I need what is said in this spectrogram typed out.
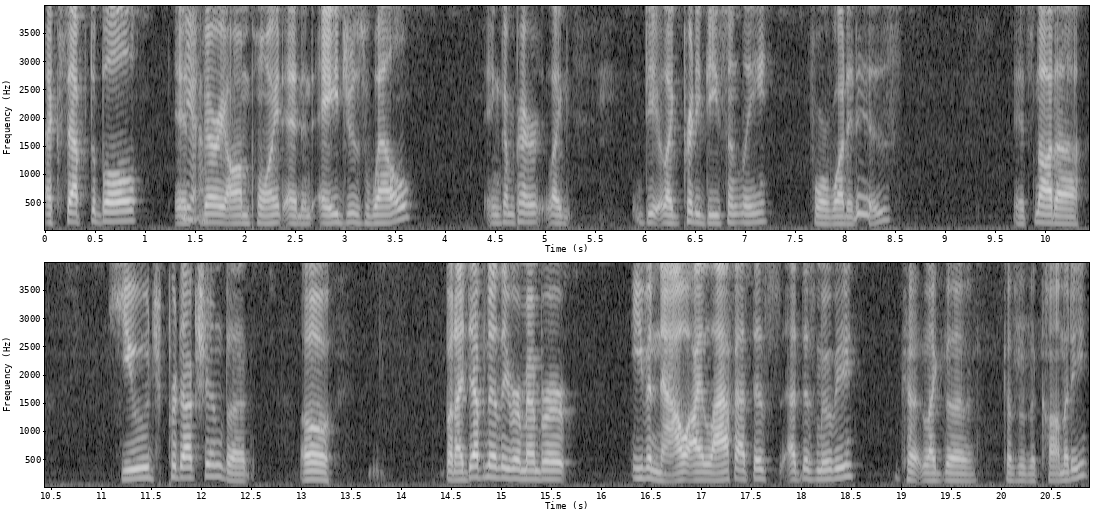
acceptable. It's Yeah. very on point and it ages well, in compare like, de- like pretty decently for what it is. It's not a huge production, but oh, but I definitely remember. Even now, I laugh at this at this movie, like the because of the comedy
